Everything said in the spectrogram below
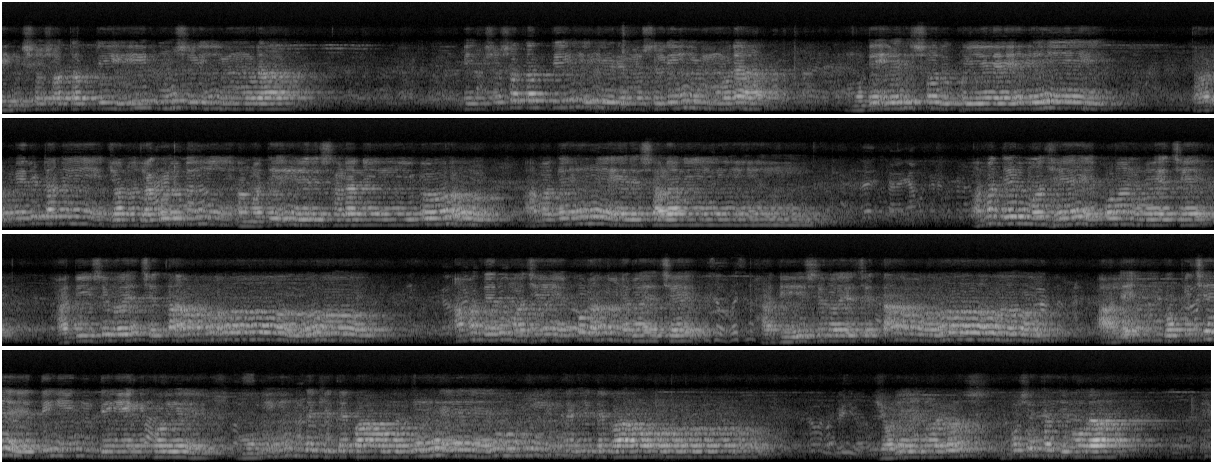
বিংশ শতাব্দীর মুসলিমরা বিংশ শতাব্দীর মুসলিমরা মোদের স্বরূপ ধর্মের টানে জনজাগরণে আমাদের সাড়া নেই আমাদের সাড়া আমাদের মাঝে কোরআন রয়েছে, হাদিস রয়েছে, তাও আমাদের মাঝে কোরআন রয়েছে, হাদিস রয়েছে, তাও আলেম বকিছে দিন দিন করে, মুমিন দেখিতে পাও রে, মুমিন দেখিতে পাও। বয়স থাকি মোরা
